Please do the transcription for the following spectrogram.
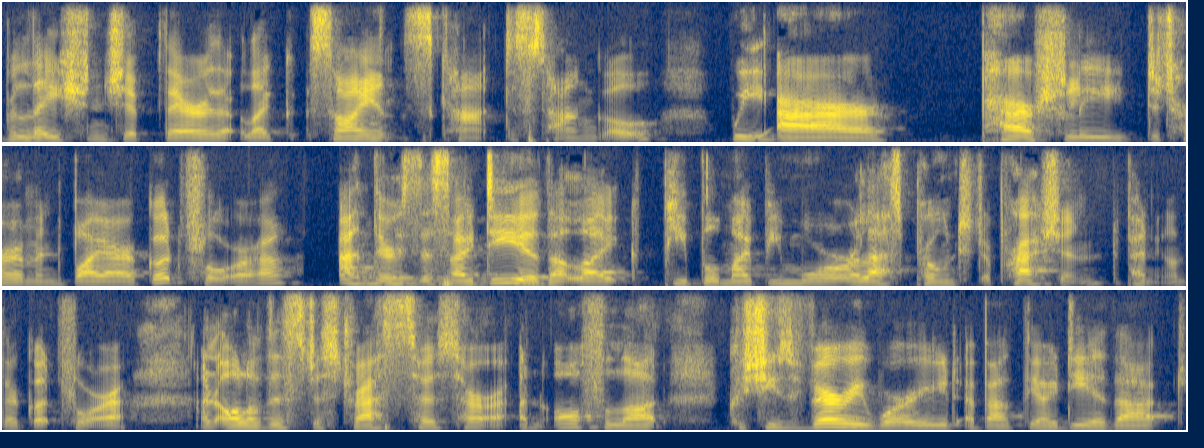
relationship there that like science can't disentangle. We are partially determined by our gut flora. And there's this idea that like people might be more or less prone to depression depending on their gut flora. And all of this distresses her an awful lot because she's very worried about the idea that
